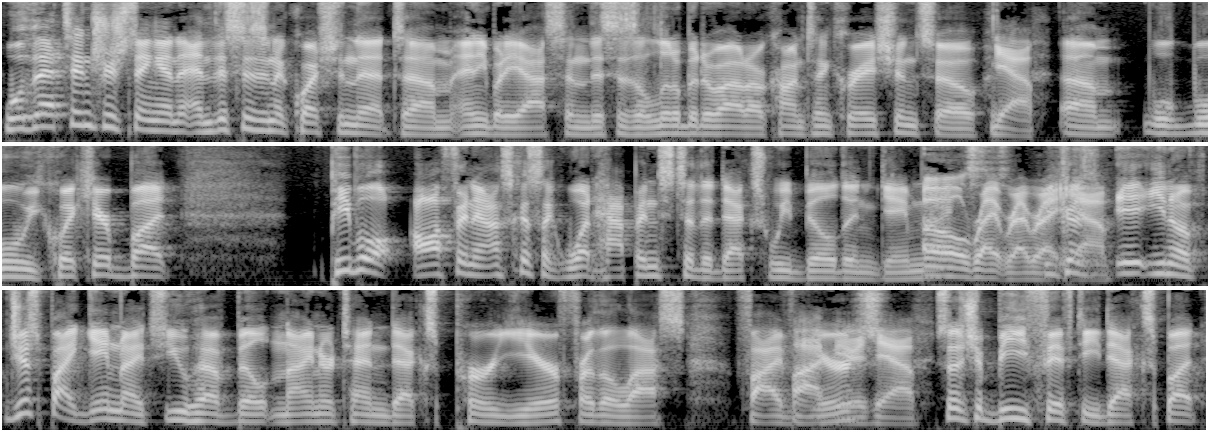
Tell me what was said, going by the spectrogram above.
Well, that's interesting, and, and this isn't a question that um, anybody asked, and this is a little bit about our content creation. So Yeah. um, we'll we'll be quick here, but people often ask us like, what happens to the decks we build in game oh, nights? Oh, right, right, right, Because yeah. it, you know, just by Game Knights, you have built nine or ten decks per year for the last five, Five years, yeah. So it should be fifty decks, but.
